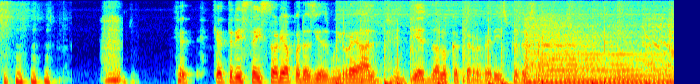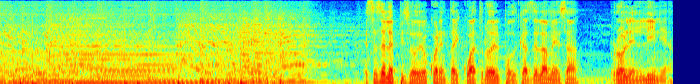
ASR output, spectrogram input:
qué, triste historia, pero sí es muy real. Entiendo a lo que te referís, pero sí. Este es el episodio 44 del podcast de la mesa, Rol en línea,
